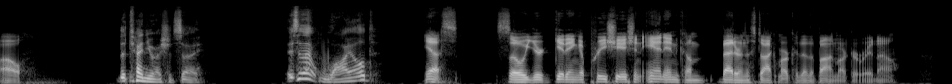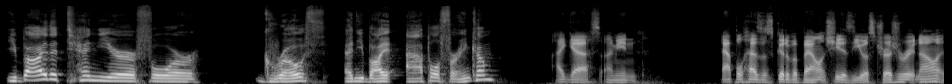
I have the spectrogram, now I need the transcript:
Wow. The 10 year, I should say. Isn't that wild? Yes. So you're getting appreciation and income better in the stock market than the bond market right now. You buy the 10 year for growth and you buy Apple for income? I guess. I mean, Apple has as good of a balance sheet as the US Treasury right now,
